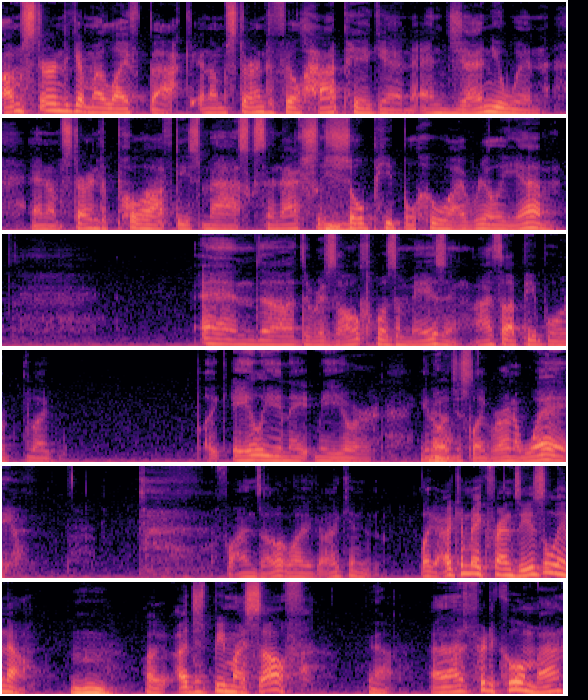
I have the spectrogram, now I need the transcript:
I'm starting to get my life back and I'm starting to feel happy again and genuine. And I'm starting to pull off these masks and actually show people who I really am. And uh, the result was amazing. I thought people would like, like alienate me or you know Yeah. just like run away. Finds out like I can, like I can make friends easily now. Mm-hmm. Like I just be myself, Yeah. and that's pretty cool, man.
